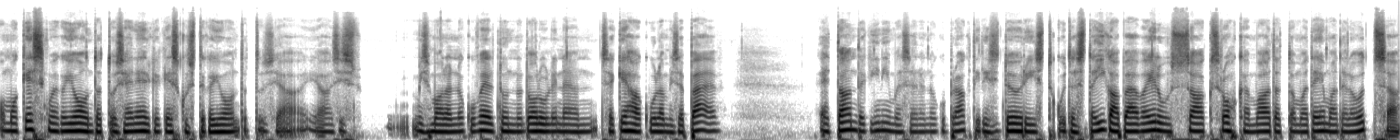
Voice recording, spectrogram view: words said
oma keskmega joondatus ja energiakeskustega joondatus ja, ja siis mis ma olen nagu veel tundnud oluline, on see keha kuulamise päev. et andagi inimesele nagu praktilisi tööriistu, kuidas ta igapäevaelus saaks rohkem vaadata oma teemadele otsa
